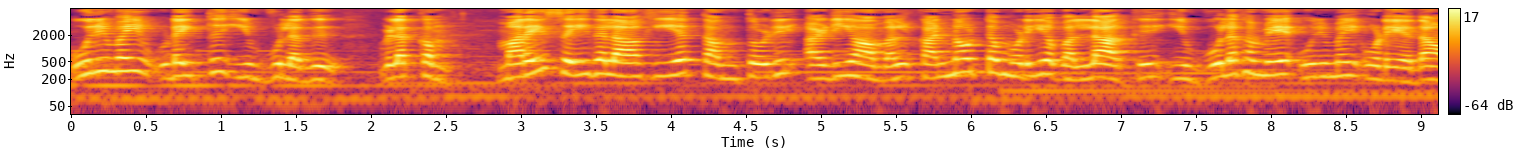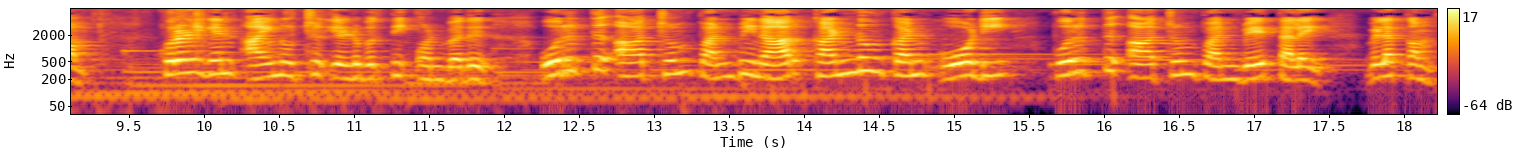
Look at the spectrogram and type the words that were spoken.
உரிமை உடைத்து இவ்வுலகு. விளக்கம். மறை செய்தலாகிய தம் தொழில் அழியாமல் கண்ணோட்டமுடைய வல்லார்க்கு இவ்வுலகமே உரிமை உடையதாம். குரல் எண் ஐநூற்று எழுபத்தி ஒன்பது. ஒருத்து ஆற்றும் பண்பினார் கண்ணும் கண் ஓடி பொறுத்து ஆற்றும் பண்பே தலை. விளக்கம்.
